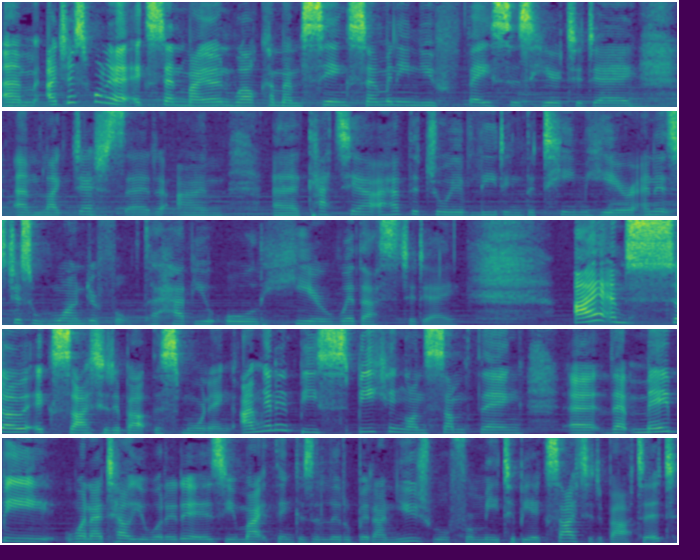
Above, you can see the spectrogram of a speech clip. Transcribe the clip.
Um, I just want to extend my own welcome. I'm seeing so many new faces here today. Um, like Jesh said, I'm uh, Katya. I have the joy of leading the team here, and it's just wonderful to have you all here with us today. I am so excited about this morning. I'm going to be speaking on something uh, that maybe, when I tell you what it is, you might think is a little bit unusual for me to be excited about it.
